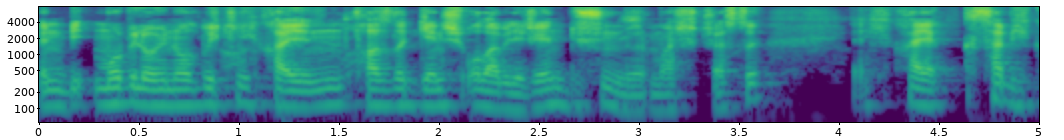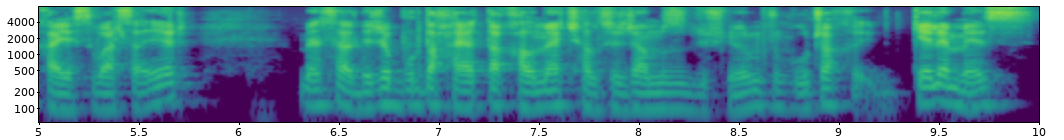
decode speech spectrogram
Ben bir mobil oyun olduğu için hikayenin fazla geniş olabileceğini düşünmüyorum açıkçası. Yani hikaye kısa bir hikayesi varsa eğer ben sadece burada hayatta kalmaya çalışacağımızı düşünüyorum. Çünkü uçak gelemez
